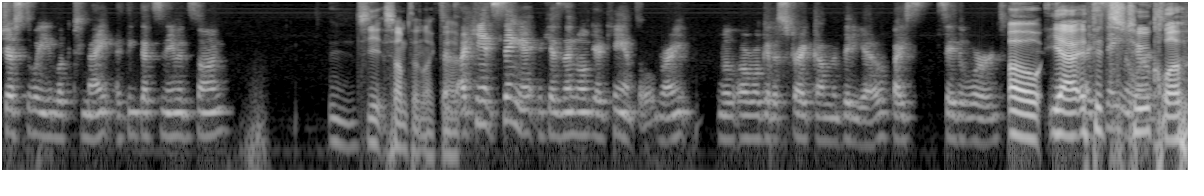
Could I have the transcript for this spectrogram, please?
just the way you look tonight i think that's the name of the song Mm, something like that. i can't sing it because then we'll get canceled right we'll, or we'll get a strike on the video if I say the words. Oh yeah, if I it's too close,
